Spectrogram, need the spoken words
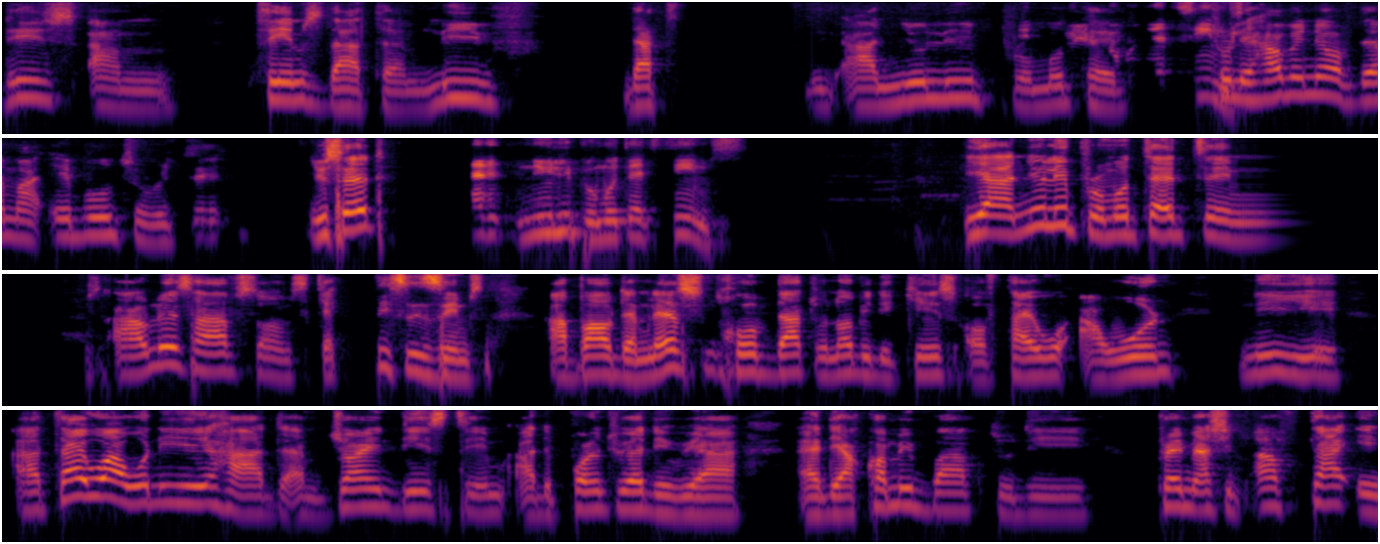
these um, teams that um, leave that are newly promoted. Truly, how many of them are able to retain? You said newly promoted teams. Yeah, newly promoted teams. I always have some skepticisms about them. Let's hope that will not be the case of Taiwo Awon Niye. Uh, Taiwo Awoniyi had um, joined this team at the point where they were, and uh, they are coming back to the Premiership after a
